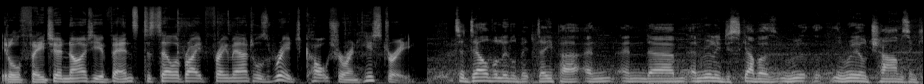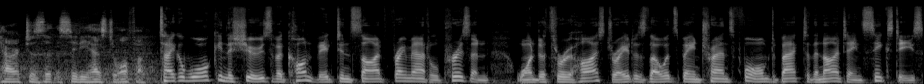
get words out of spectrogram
It'll feature 90 events to celebrate Fremantle's rich culture and history to delve a little bit deeper and, and, um, and really discover the real charms and characters that the city has to offer. Take a walk in the shoes of a convict inside Fremantle Prison. Wander through High Street as though it's been transformed back to the 1960s,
